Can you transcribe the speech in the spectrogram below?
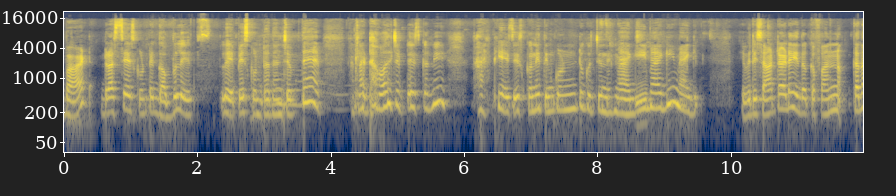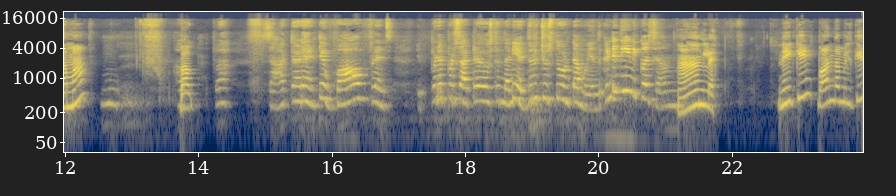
బట్ డ్రెస్ వేసుకుంటే గబ్బు లేపేసుకుంటుంది అని చెప్తే అట్లా టవల్ చుట్టేసుకొని ప్యాంటీ వేసేసుకొని తినుకుంటూ కూర్చుంది. Maggi Maggi Maggi. Every Saturday ఇదొక ఫన్ కదమ్మా? బాగా సాటర్డే అంటే వావ్ ఫ్రెండ్స్ ఎప్పుడెప్పుడు సాటర్డే వస్తుందని ఎదురు చూస్తూ ఉంటాము. ఎందుకంటే దీనికోసం. ఆన్లే. నీకి? బాగుందా మిల్కి?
